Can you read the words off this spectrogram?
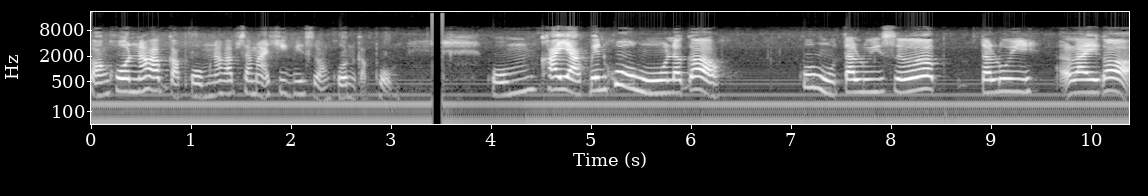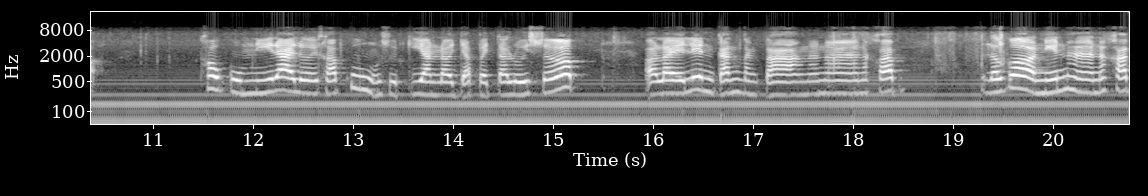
สองคนนะครับกับผมนะครับ สมาชิกมีสองคนกับผม ผมใครอยากเป็นคู่หูแล้วก็ คู่หูตะลุยเซิร์ฟตะลุยอะไรก็ เข้ากลุ่มนี้ได้เลยครับ คู่หูสุดเกียนเราจะไปตะลุยเซิร์ฟอะไรเล่นกันต่างๆ นานานะครับ แล้วก็เน้นหานะครับ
